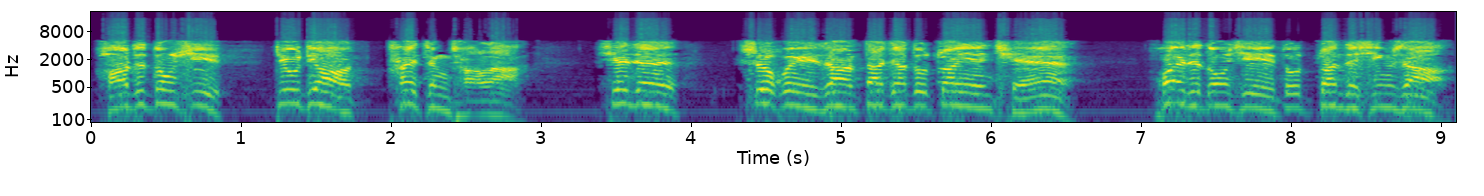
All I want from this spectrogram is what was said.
好的东西丢掉太正常了。现在社会让大家都赚眼钱，坏的东西都钻在心上，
